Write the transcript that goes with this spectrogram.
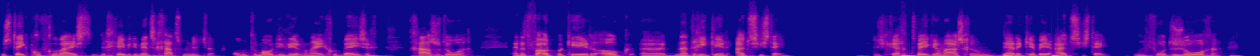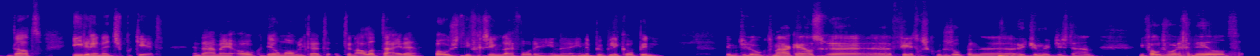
Dus steekproefgewijs geven die mensen gratis minuten om te motiveren van hé, hey, goed bezig, ga ze door. En het fout parkeren ook uh, na drie keer uit het systeem. Dus je krijgt twee keer een waarschuwing, derde keer ben je uit het systeem. Om ervoor te zorgen dat iedereen netjes parkeert en daarmee ook deelmobiliteit ten alle tijden positief gezien blijft worden in de, in de publieke opinie. Je hebt natuurlijk ook te maken als er uh, 40 scooters op een uh, hutje-mutje staan. Die foto's worden gedeeld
